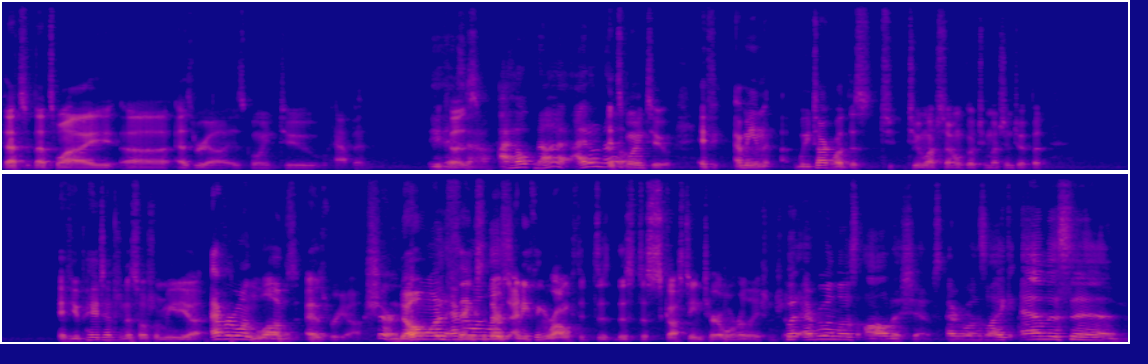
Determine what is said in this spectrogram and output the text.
That's that's why uh, Ezra is going to happen. You Because- think so? I hope not. I don't know. It's going to. If I mean, we talk about this too, too much, so I won't go too much into it. But if you pay attention to social media, everyone loves Ezra. Sure. No one thinks that there's anything wrong with it, this disgusting, terrible relationship. But everyone loves all the ships. Everyone's like Emerson.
